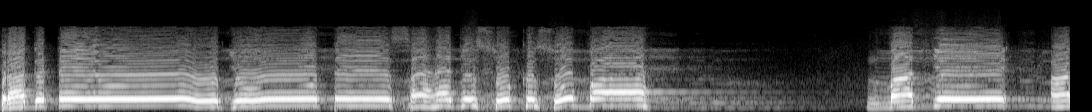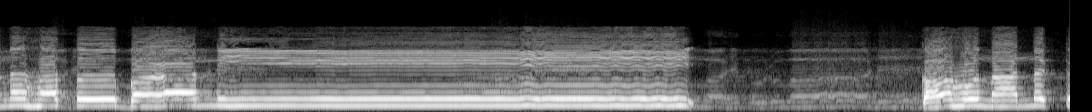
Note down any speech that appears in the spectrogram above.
ਪ੍ਰਗਟਿਓ ਜੋਤ ਸਹਜ ਸੁਖ ਸੋਭਾ। ਬਾਜੇ ਅਨਹਤ ਬਾਨੀ ਕਹੋ ਨਾਨਕ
